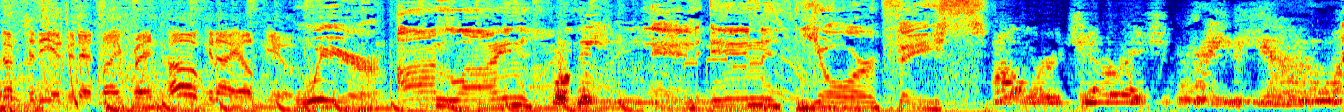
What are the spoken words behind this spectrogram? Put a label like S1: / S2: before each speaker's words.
S1: Welcome to the internet, my friend. How can I help you?
S2: We're online and in your face.
S3: Our Generation Radio.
